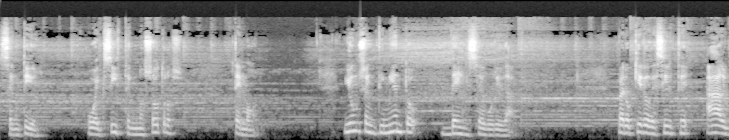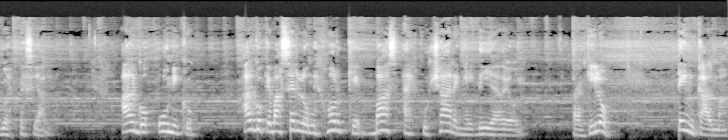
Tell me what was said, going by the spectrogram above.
sentir o existe en nosotros temor y un sentimiento de inseguridad. Pero quiero decirte algo especial, algo único, algo que va a ser lo mejor que vas a escuchar en el día de hoy. Tranquilo, ten calma.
